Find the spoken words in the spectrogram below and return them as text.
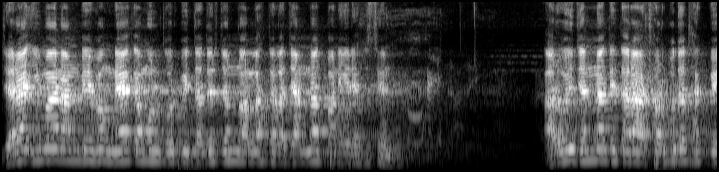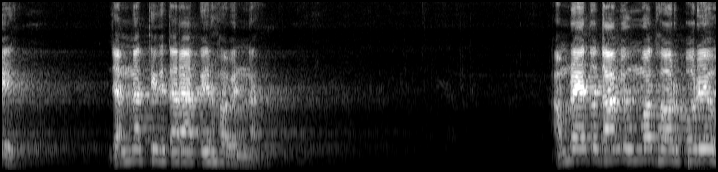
যারা ঈমান আনবে এবং ন্যাক আমল করবে তাদের জন্য আল্লাহ তাআলা জান্নাত বানিয়ে রেখেছেন আর ওই জান্নাতে তারা সর্বদা থাকবে। জান্নাত থেকে তারা বের হবেন না। আমরা এত দামি উম্মত হওয়ার পরেও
